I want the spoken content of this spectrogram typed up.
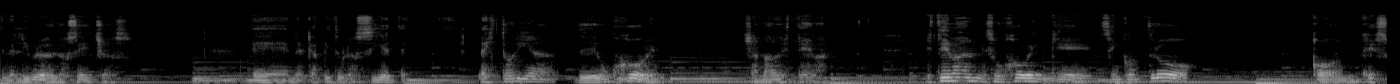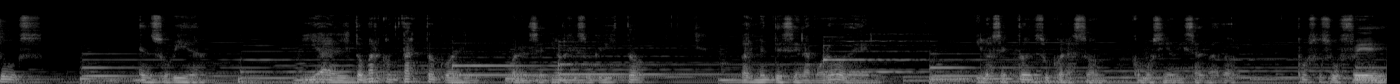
en el libro de los Hechos, en el capítulo 7, la historia de un joven llamado Esteban. Esteban es un joven que se encontró con Jesús en su vida. Y al tomar contacto con el, con el Señor Jesucristo, realmente se enamoró de Él y lo aceptó en su corazón como Señor y Salvador. Puso su fe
